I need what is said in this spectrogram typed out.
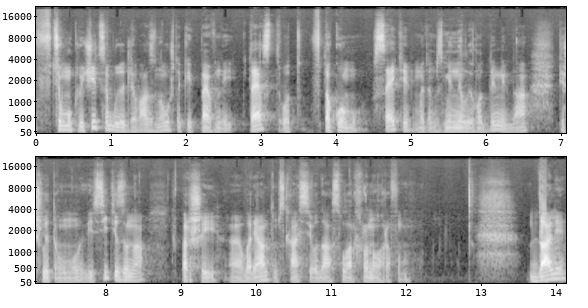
в цьому ключі це буде для вас знову ж таки певний тест. От в такому сеті ми там змінили годинник, да, пішли там умовно від Citizen в перший е, варіант там, з Casio да, Solar хронографом. Далі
